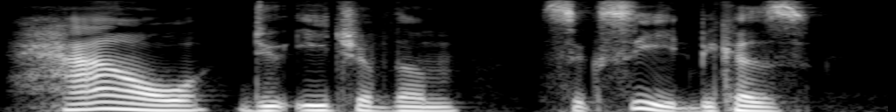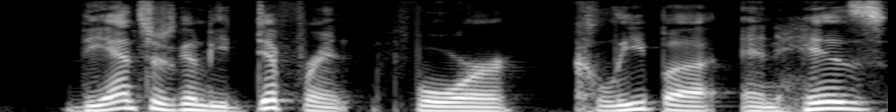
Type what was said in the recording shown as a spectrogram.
how do each of them succeed because the answer is going to be different for Khalipa and his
